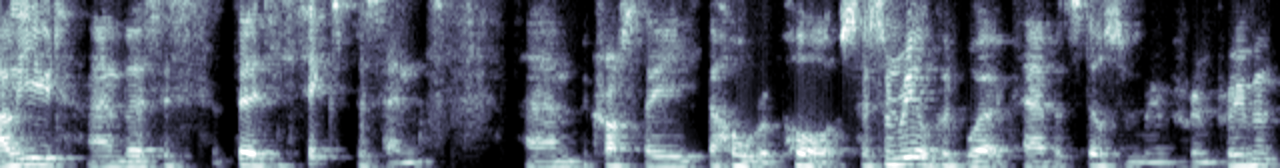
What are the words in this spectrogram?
valued, um, versus 36% um, across the the whole report. So some real good work there, but still some room for improvement.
